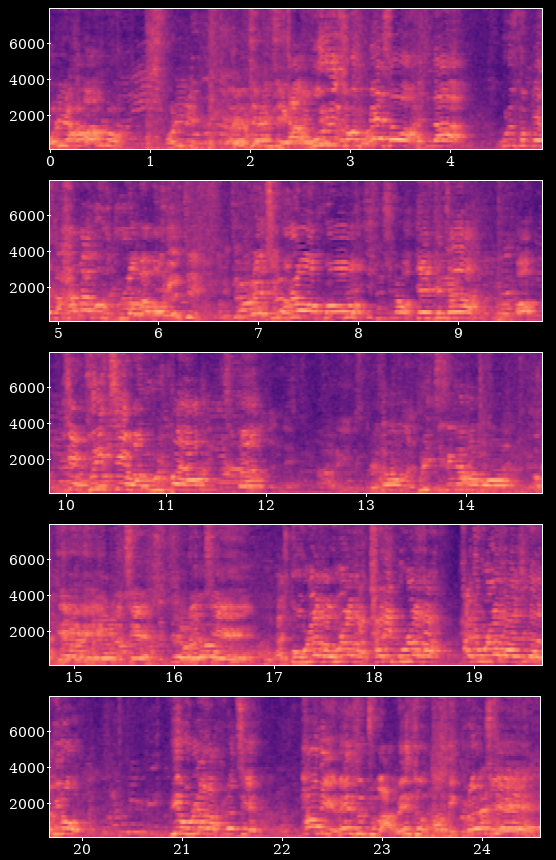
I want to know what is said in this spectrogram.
머리를 하방으로 머리를 그렇지 그렇지 자, 오른손 빼서 하진아. 오른손 빼서 하박으로 눌러봐, 머리. 그렇지 그렇지, 눌러놓고. 조심하고. 오케이, 괜찮아. 어, 이제 브릿지 와, 올 거야, 지금. 그래서 브릿지 생각하고 오케이, 그렇지. 그렇지. 다시 또 올라가, 올라가. 다리 올라가. 다리 올라가, 하진아. 위로. 위로 올라가, 그렇지. 파운딩, 왼손 줘봐. 왼손 파운딩. 그렇지. 에이,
